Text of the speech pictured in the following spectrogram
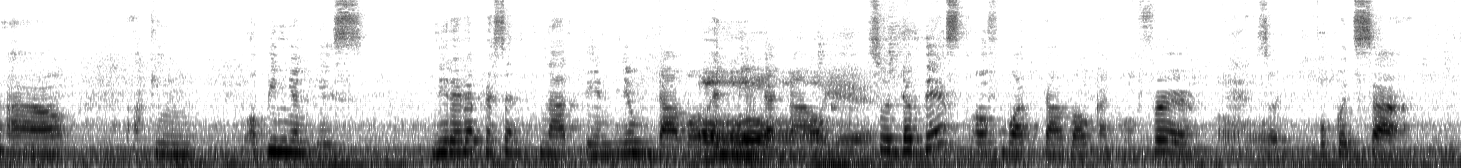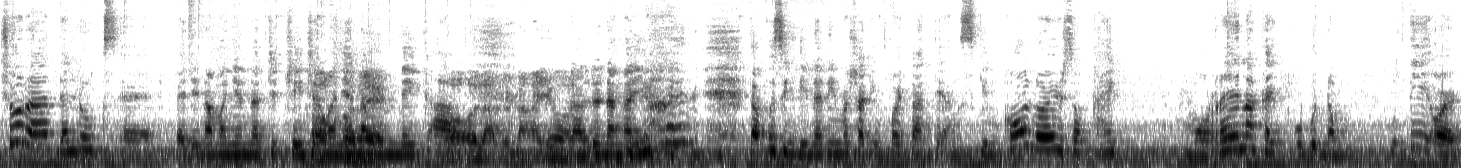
ah, aking opinion is nire-represent natin yung Davao and Oo, Mindanao. oo, yes. So the best of what Davao can offer. Oo. So bukod sa tsura, the looks, eh, pwede naman yun na-change Oh, naman yun correct. ng make-up. Oo, lalo na ngayon. Lalo na ngayon. Tapos hindi na rin masyadong importante ang skin color. So kahit morena, kahit ubod ng puti or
